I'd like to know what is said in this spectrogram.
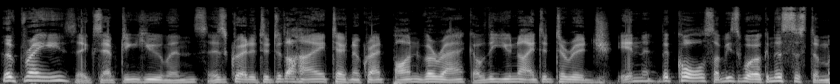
The phrase, accepting humans, is credited to the high technocrat Pon Varak of the United Terrage in the course of his work in the system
